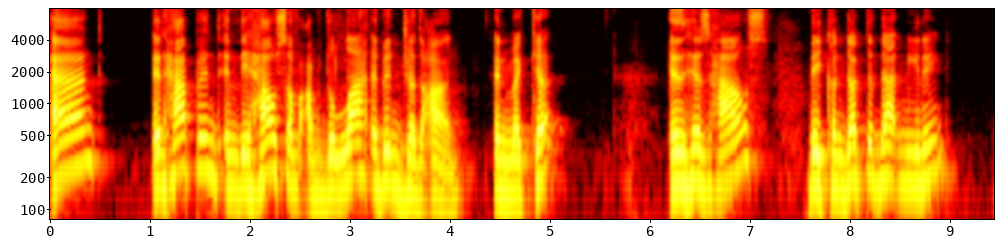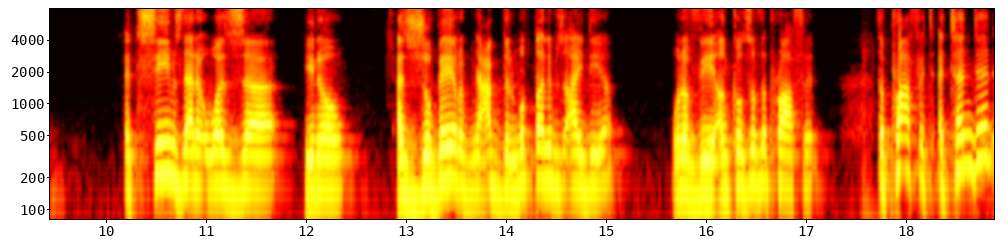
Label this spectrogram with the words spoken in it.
and it happened in the house of Abdullah ibn Jad'an in Mecca. In his house, they conducted that meeting it seems that it was, uh, you know, as Zubayr ibn Abdul Muttalib's idea, one of the uncles of the Prophet. The Prophet attended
